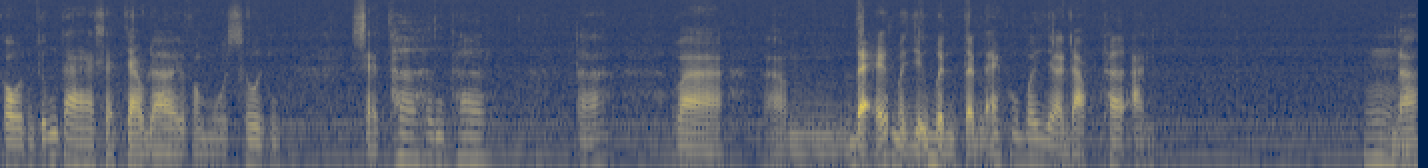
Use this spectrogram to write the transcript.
con chúng ta sẽ chào đời vào mùa xuân sẽ thơ hơn thơ đó và um, để mà giữ bình tĩnh em không bao giờ đọc thơ anh Ừ. đó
